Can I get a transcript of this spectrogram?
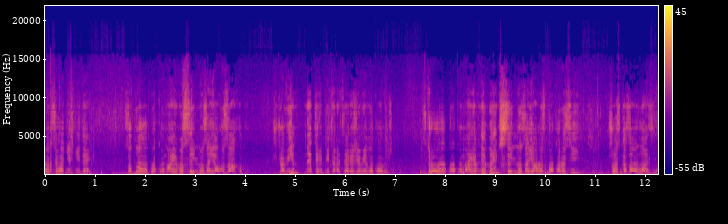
на сьогоднішній день. З одного боку, маємо сильну заяву Заходу, що він не терпітиме цей режим Януковича. З другого боку, маємо не менш сильну заяву з боку Росії. Що сказав Глазєв?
